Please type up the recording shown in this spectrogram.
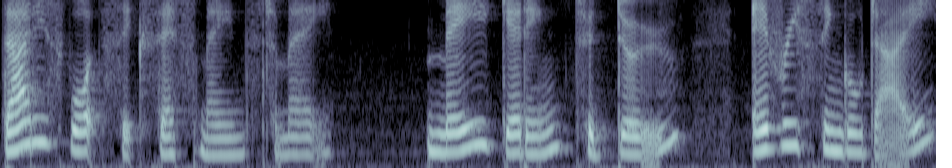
That is what success means to me. Me getting to do every single day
